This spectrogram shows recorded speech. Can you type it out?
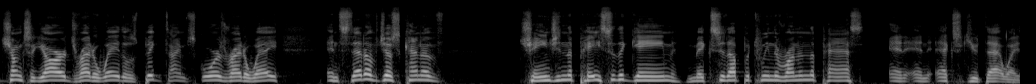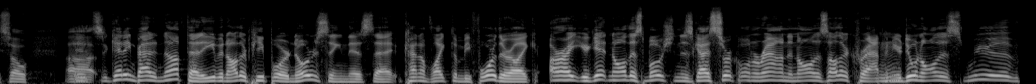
chunks of yards right away, those big time scores right away, instead of just kind of changing the pace of the game, mix it up between the run and the pass, and and execute that way. So. Uh, it's getting bad enough that even other people are noticing this that kind of liked them before. They're like, all right, you're getting all this motion, this guy's circling around and all this other crap, mm-hmm. and you're doing all this uh, crazy.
